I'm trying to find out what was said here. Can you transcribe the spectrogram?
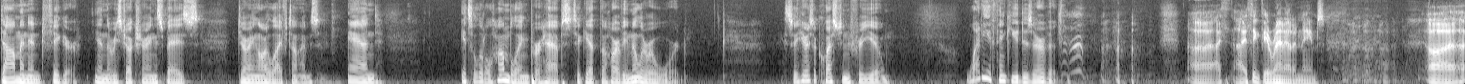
dominant figure in the restructuring space during our lifetimes, mm-hmm. and it's a little humbling, perhaps, to get the Harvey Miller Award. So here's a question for you. Why do you think you deserve it? Uh, I, th- I think they ran out of names. Uh,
